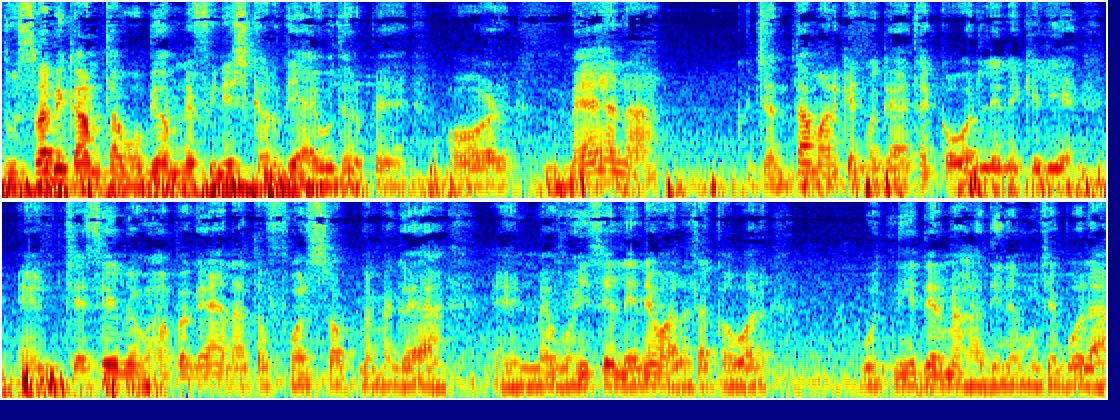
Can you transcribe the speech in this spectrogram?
दूसरा भी काम था, वो भी हमने फिनिश कर दिया है उधर पे। और मैं है ना, जनता मार्केट में गया था कवर लेने के लिए। एंड जैसे ही मैं वहाँ पर गया ना तो फ़र्स्ट शॉप में मैं गया। एंड मैं वहीं से लेने वाला था कवर उतनी देर में हदी ने मुझे बोला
